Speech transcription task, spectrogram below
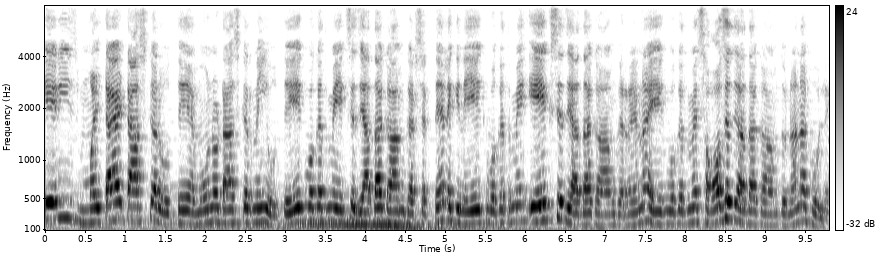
एरीज मल्टाई टास्कर होते हैं मोनो टास्कर नहीं होते, एक वक्त में एक से ज़्यादा काम कर सकते हैं, लेकिन एक वक्त में एक से ज़्यादा काम कर रहे हैं ना, एक वक्त में सौ से ज़्यादा काम तो ना ना खोलें।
